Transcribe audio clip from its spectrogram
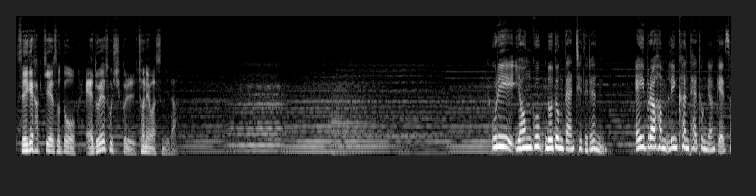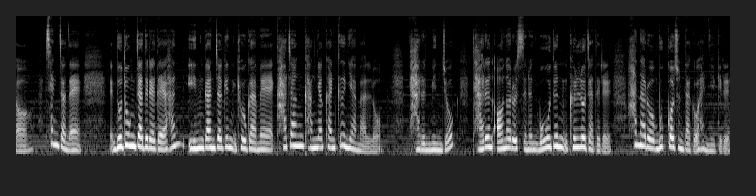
세계 각지에서도 애도의 소식을 전해왔습니다. 우리 영국 노동단체들은 에이브라함 링컨 대통령께서 생전에 노동자들에 대한 인간적인 교감의 가장 강력한 끈이야말로 다른 민족, 다른 언어를 쓰는 모든 근로자들을 하나로 묶어준다고 한 얘기를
